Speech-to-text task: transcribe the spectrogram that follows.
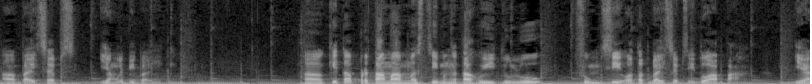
uh, biceps yang lebih baik. Uh, kita pertama mesti mengetahui dulu fungsi otot biceps itu apa. Ya,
